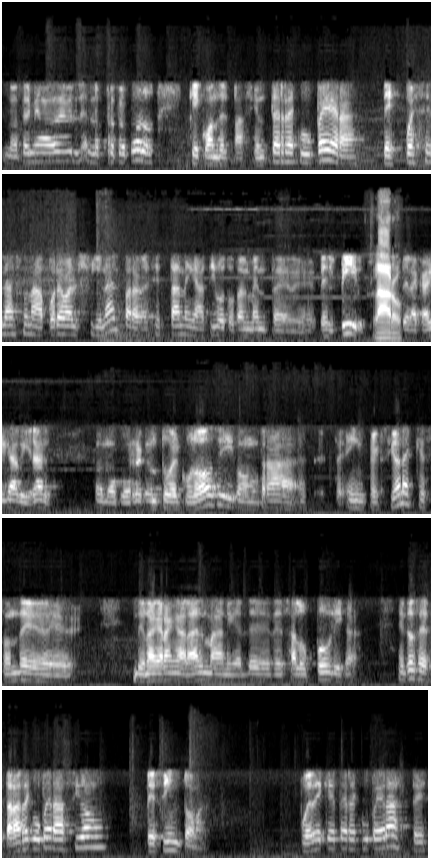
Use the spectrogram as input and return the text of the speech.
no he terminado de ver en los protocolos, que cuando el paciente recupera, después se le hace una prueba al final para ver si está negativo totalmente de- del virus, Claro. de la carga viral, como ocurre con tuberculosis y con otras este, infecciones que son de, de una gran alarma a nivel de, de salud pública. Entonces está la recuperación de síntomas. Puede que te recuperaste,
